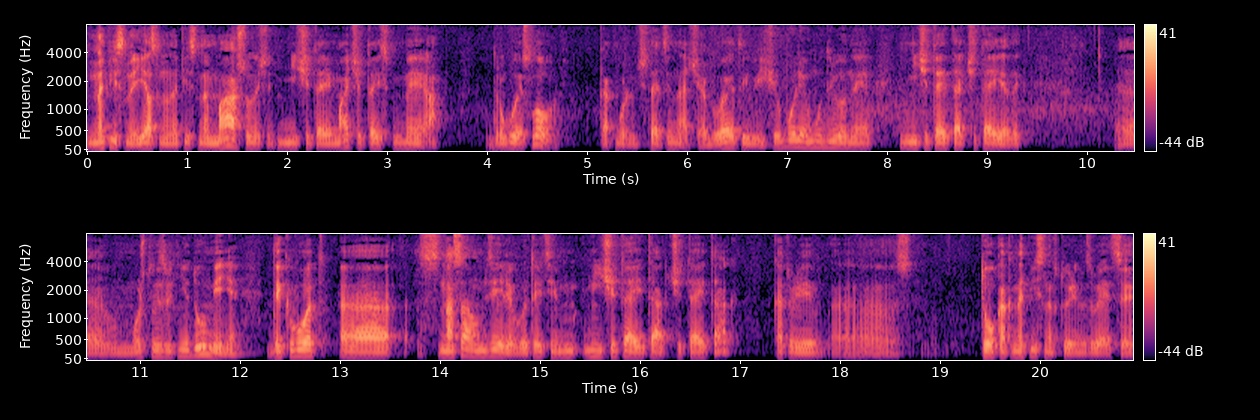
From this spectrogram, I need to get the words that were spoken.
написано, ясно написано «ма», что значит «не читай ма», читай «меа». Другое слово, как можно читать иначе. А бывают и еще более мудреные «не читай так, читай эдак». Э, может вызвать недоумение. Так вот, э, на самом деле, вот эти «не читай так, читай так», которые э, то, как написано в Торе, называется,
